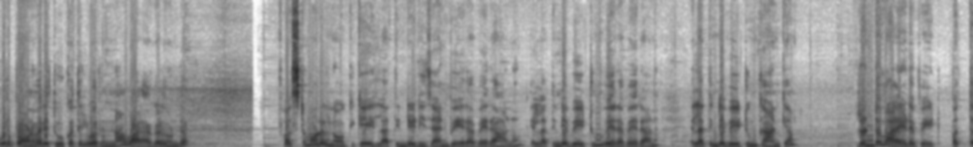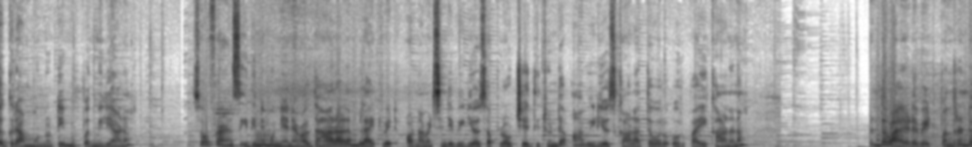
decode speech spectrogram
ഒരു പൗൺ വരെ തൂക്കത്തിൽ വരുന്ന വളകളുണ്ട്. ഫസ്റ്റ് മോഡൽ നോക്കിക്കെ എല്ലാത്തിന്റെ ഡിസൈൻ വേറെ വേറെ ആണ്. എല്ലാത്തിന്റെ വെയിറ്റും വേറെ വേറെ ആണ്. എല്ലാത്തിന്റെ വെയിറ്റും കാണിക്കാം. രണ്ട് വാഴയുടെ വെയിറ്റ് പത്ത് ഗ്രാം മുന്നൂറ്റി മുപ്പത് മില്ലിയാണ്. സോ ഫ്രണ്ട്സ് ഇതിന് മുന്നേ ഞങ്ങൾ ധാരാളം ലൈറ്റ് വെയ്റ്റ് ഓർണമെന്റ്സിന്റെ വീഡിയോസ് അപ്ലോഡ് ചെയ്തിട്ടുണ്ട്. ആ വീഡിയോസ് കാണാത്തവർ ഉറപ്പായി കാണണം. രണ്ട് വാഴയുടെ വെയിറ്റ് പന്ത്രണ്ട്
